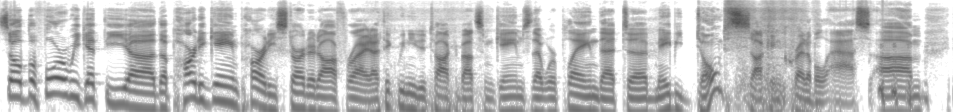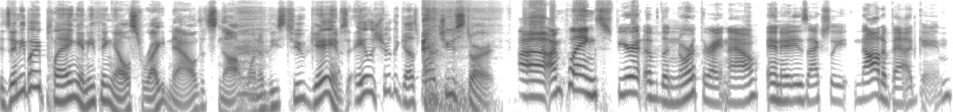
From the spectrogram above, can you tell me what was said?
So before we get the uh, the party game party started off right, I think we need to talk about some games that we're playing that uh, maybe don't suck incredible ass. Um, is anybody playing anything else right now that's not one of these two games? Ayla, you're the guest. Why don't you start? Uh, I'm playing Spirit of the North right now, and it is actually not a bad game.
